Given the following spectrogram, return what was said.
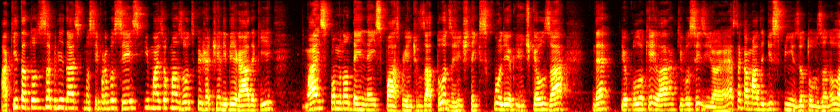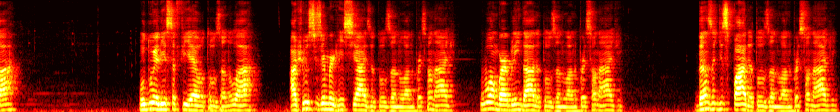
Aqui tá todas as habilidades que mostrei para vocês e mais algumas outras que eu já tinha liberado aqui, mas como não tem nem espaço para a gente usar todas, a gente tem que escolher o que a gente quer usar né? Eu coloquei lá que vocês viram. Essa camada de espinhos eu estou usando lá. O duelista fiel eu estou usando lá. Ajustes emergenciais eu estou usando lá no personagem. O ambar blindado eu estou usando lá no personagem. Dança de espada eu estou usando lá no personagem.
